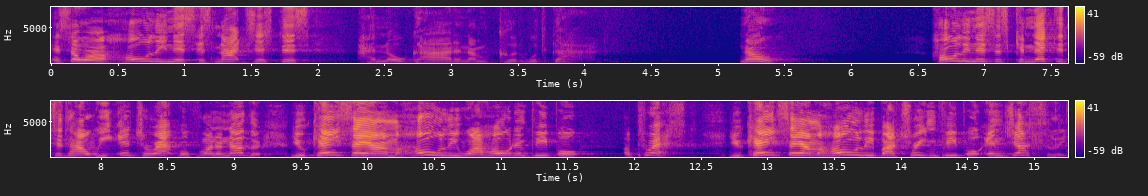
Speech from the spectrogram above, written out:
And so our holiness is not just this I know God and I'm good with God. No. Holiness is connected to how we interact with one another. You can't say I'm holy while holding people oppressed. You can't say I'm holy by treating people unjustly.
